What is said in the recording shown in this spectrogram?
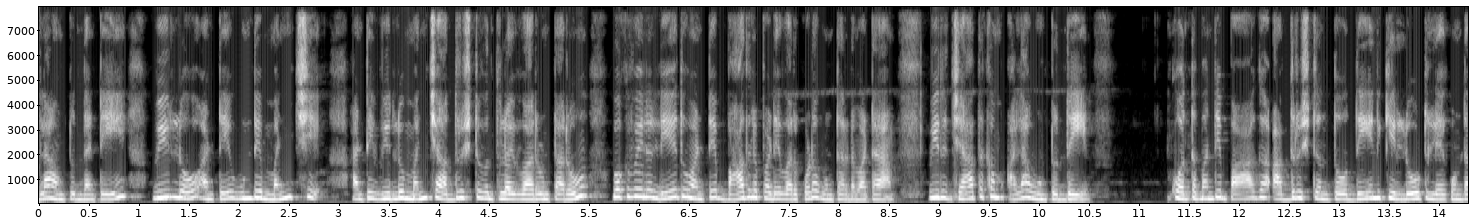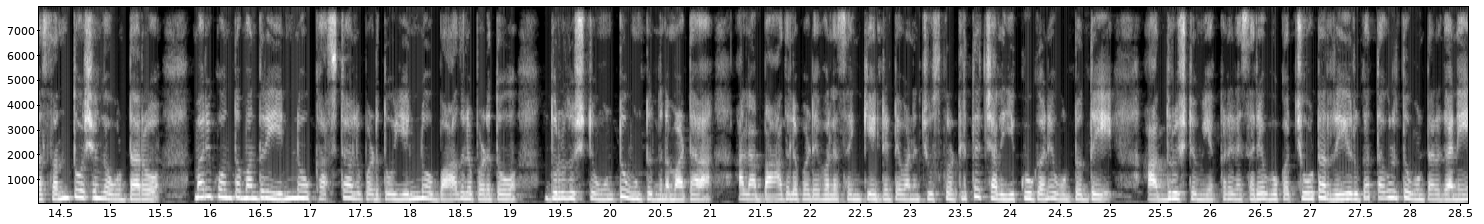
ఎలా ఉంటుందంటే వీళ్ళు అంటే ఉండే మంచి అంటే వీళ్ళు మంచి అదృష్టవంతులు వారు ఉంటారు. ఒకవేళ లేదు అంటే అంటే బాధలు పడేవారు కూడా ఉంటారనమాట వీరి జాతకం అలా ఉంటుంది. కొంతమంది బాగా అదృష్టంతో దేనికి లోటు లేకుండా సంతోషంగా ఉంటారు మరి కొంతమంది ఎన్నో కష్టాలు పడుతూ ఎన్నో బాధలు పడుతూ దురదృష్టం ఉంటూ ఉంటుందన్నమాట. అలా బాధలు పడే వాళ్ళ సంఖ్య ఏంటంటే మనం చూసుకున్నట్లయితే చాలా ఎక్కువగానే ఉంటుంది. అదృష్టం ఎక్కడైనా సరే ఒక చోట రేరుగా తగులుతూ ఉంటారు కానీ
